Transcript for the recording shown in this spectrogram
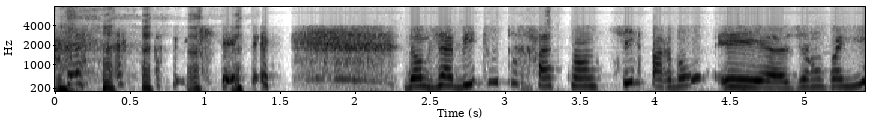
Donc j'habite outre-Atlantique, pardon, et euh, j'ai envoyé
